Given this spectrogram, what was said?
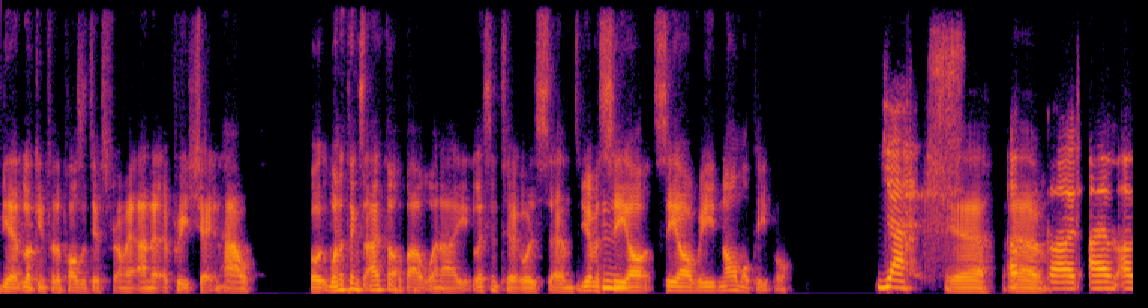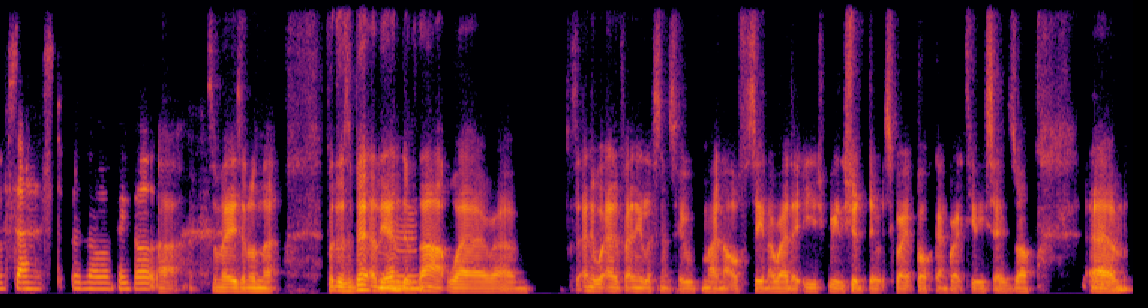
yeah, looking for the positives from it and appreciating how. Well, one of the things I thought about when I listened to it was, um, did you ever see or see or read Normal People? Yes. Yeah, Oh um, God, I am obsessed with normal people. Ah, it's amazing, isn't it? But there's a bit at the end of Mhm. that where, um, so anyway, for any listeners who might not have seen or read it, you really should do. It's a great book and great TV series as well. Um,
